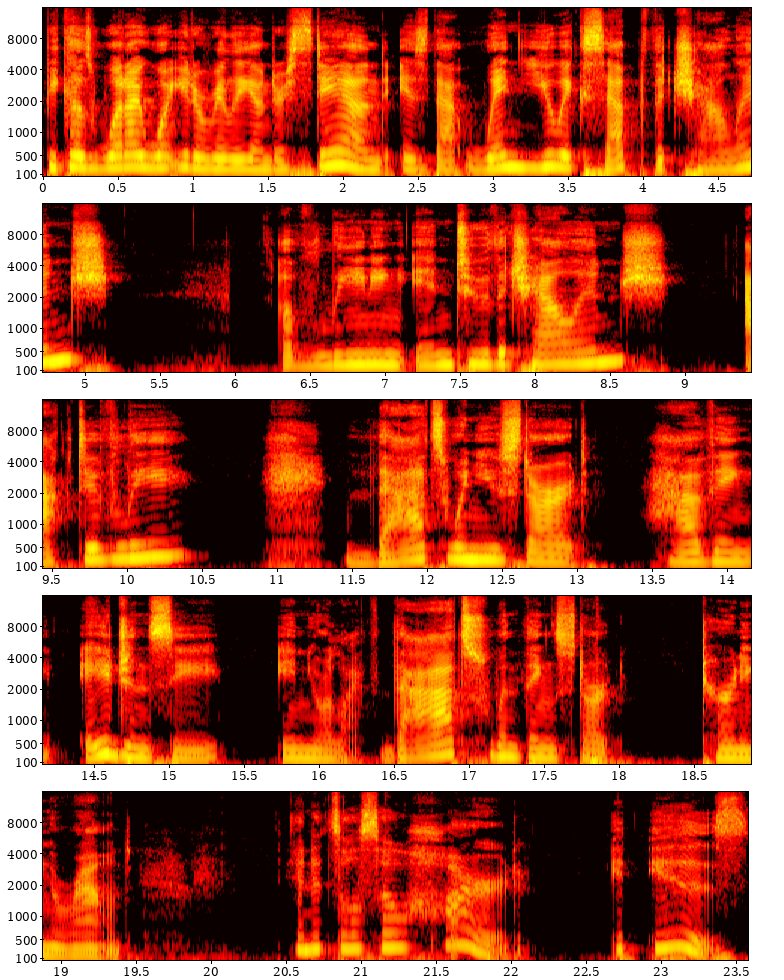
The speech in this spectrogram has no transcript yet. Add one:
because what I want you to really understand is that when you accept the challenge of leaning into the challenge actively that's when you start having agency in your life. That's when things start turning around. And it's also hard. It is.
